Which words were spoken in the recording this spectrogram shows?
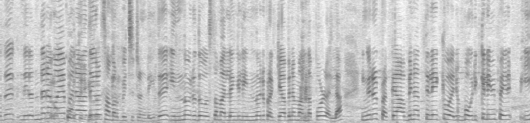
അത് നിരന്തരമായ പരാതികൾ സമർപ്പിച്ചിട്ടുണ്ട്. ഇത് ഇന്നൊരു ദിവസം അല്ലെങ്കിൽ ഇന്നൊരു പ്രഖ്യാപനം വന്നപ്പോഴല്ല ഇങ്ങനൊരു പ്രഖ്യാപനത്തിലേക്ക് വരുമ്പോൾ ഒരിക്കലും ഈ പേര് ഈ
